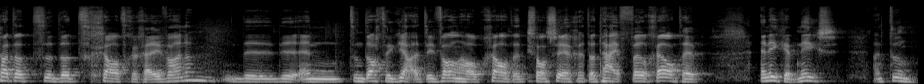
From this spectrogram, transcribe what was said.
Had dat, dat geld gegeven aan hem. De, de, en toen dacht ik, ja, het is wel een hoop geld. Ik zal zeggen dat hij veel geld heeft en ik heb niks. En toen,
